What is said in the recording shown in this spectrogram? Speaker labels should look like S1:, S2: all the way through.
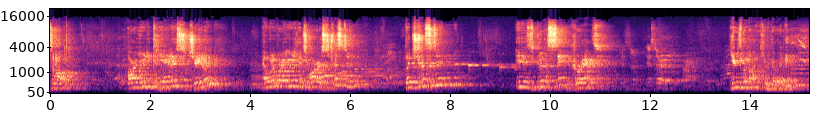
S1: song. Our unit pianist, Jalen, and one of our unit guitarists, Tristan. But Tristan is gonna sing, correct?
S2: Yes, sir. Yes, sir.
S1: Use the mic, here we go, ready?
